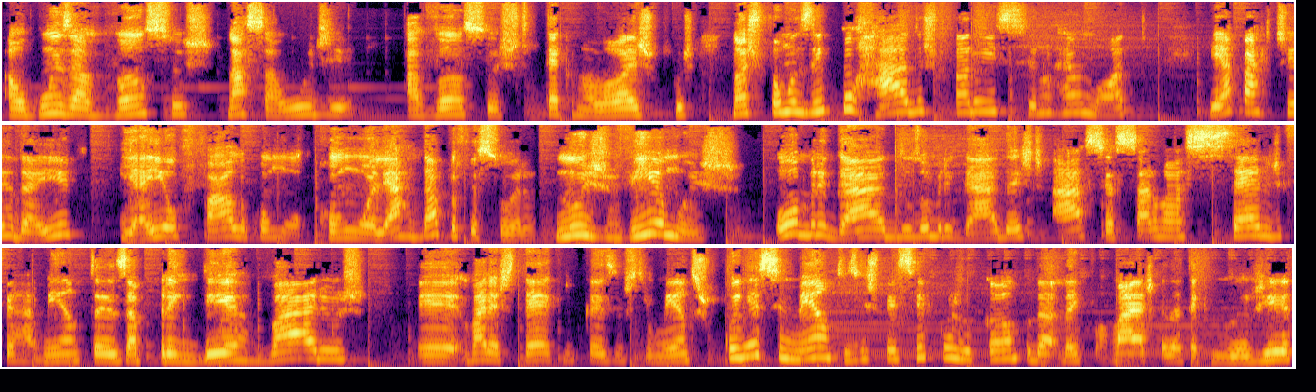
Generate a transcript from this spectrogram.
alguns avanços na saúde, avanços tecnológicos. Nós fomos empurrados para o ensino remoto e a partir daí, e aí eu falo com, com o olhar da professora, nos vimos obrigados, obrigadas a acessar uma série de ferramentas, aprender vários, é, várias técnicas, instrumentos, conhecimentos específicos do campo da, da informática, da tecnologia,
